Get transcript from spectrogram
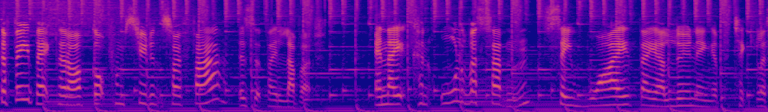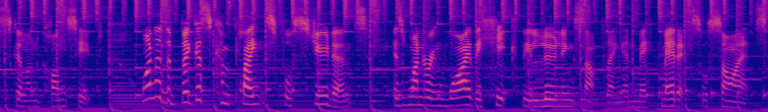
The feedback that I've got from students so far is that they love it. And they can all of a sudden see why they are learning a particular skill and concept. One of the biggest complaints for students is wondering why the heck they're learning something in mathematics or science.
